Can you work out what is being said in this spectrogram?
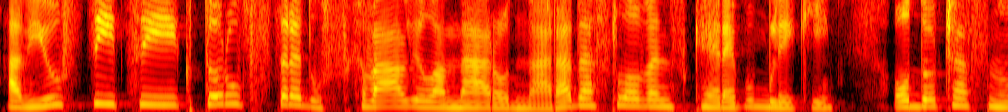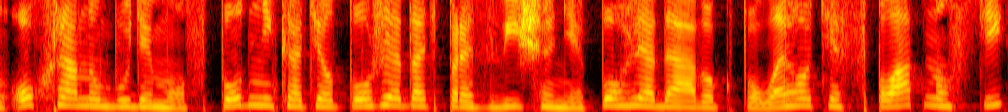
a v justícii, ktorú v stredu schválila Národná rada Slovenskej republiky. O dočasnú ochranu bude môcť podnikateľ požiadať pre zvýšenie pohľadávok po lehote splatnosti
